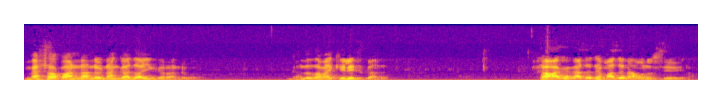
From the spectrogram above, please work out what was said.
මැස්සා පන්නන්න නම් ගඳ අයින් කරන්න ඕන. ගඳ තමයි කෙලෙස් ගඳ. රාග ගඳට මදන අමනුෂ්‍ය වෙනවා.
